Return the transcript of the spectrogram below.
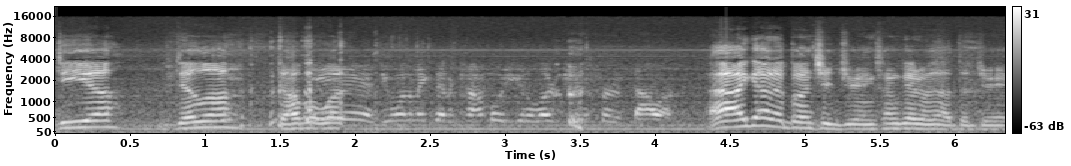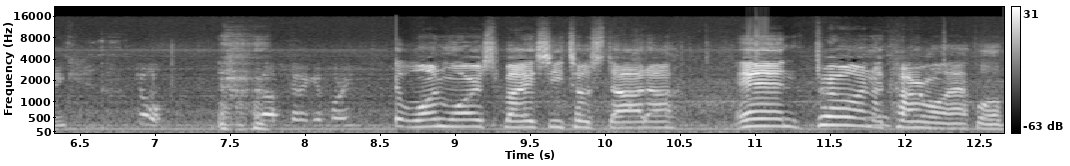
dia, dilla, double Yeah, what? yeah, do you want to make that a combo? You get a large drink for a dollar. I got a bunch of drinks. I'm good without the drink. Cool. What else can I get for you? One more spicy tostada, and throw in a caramel apple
